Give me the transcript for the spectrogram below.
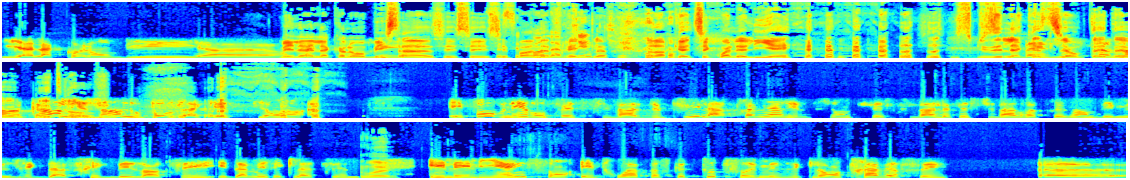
Il y a la Colombie. euh, Mais la, la Colombie, c'est, c'est, c'est c'est pas, pas en Afrique, là. Alors que c'est quoi le lien? Excusez la Ben, question peut-être euh, quand les gens nous posent la question, il faut venir au festival. Depuis la première édition du festival, le festival représente des musiques d'Afrique, des Antilles et d'Amérique latine. Ouais. Et les liens sont étroits parce que toutes ces musiques-là ont traversé euh,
